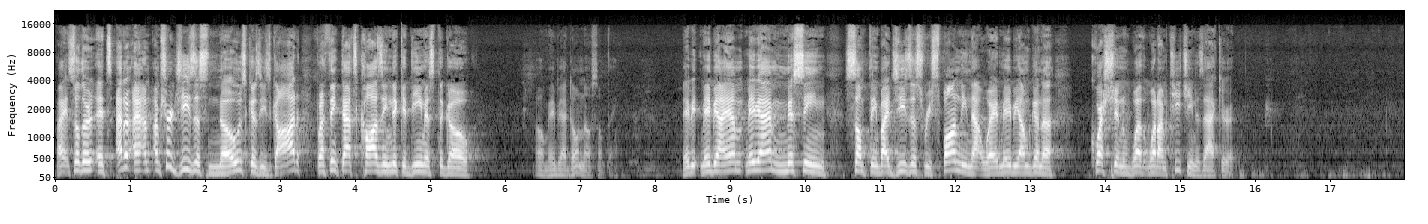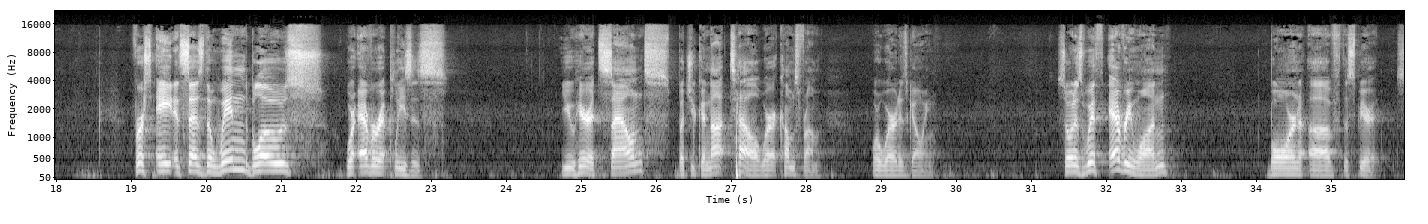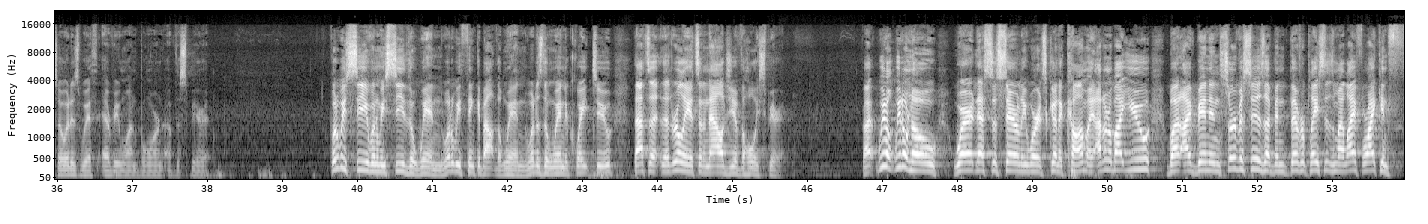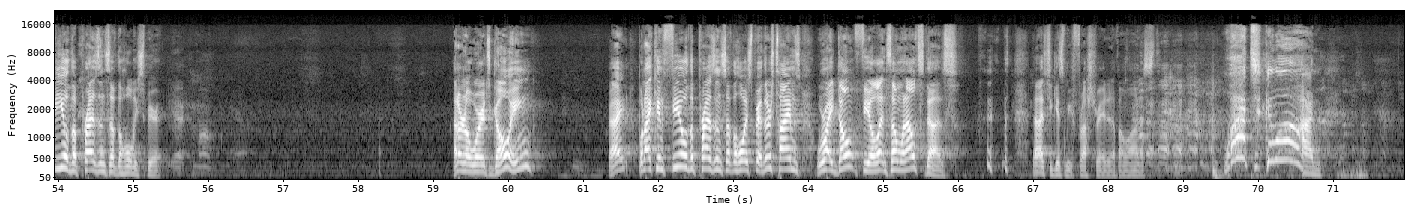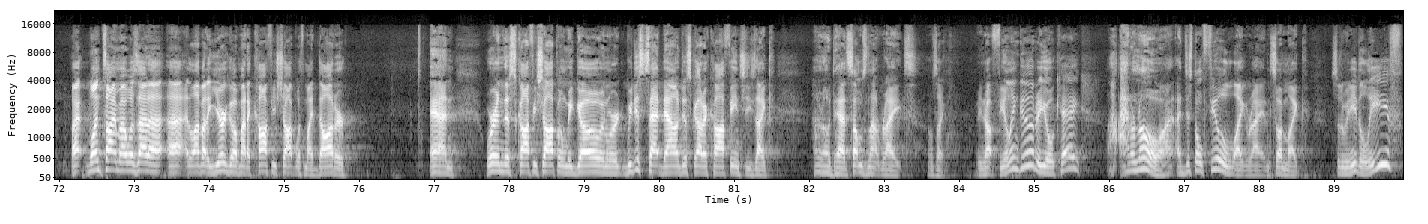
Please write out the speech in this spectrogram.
Right? So there, it's, I don't, I'm sure Jesus knows because he's God, but I think that's causing Nicodemus to go, oh, maybe I don't know something. Maybe, maybe, I am, maybe I am missing something by Jesus responding that way. Maybe I'm going to question what, what I'm teaching is accurate. Verse 8, it says, The wind blows wherever it pleases. You hear its sound, but you cannot tell where it comes from or where it is going. So it is with everyone born of the Spirit so it is with everyone born of the Spirit. What do we see when we see the wind? What do we think about the wind? What does the wind equate to? That's, a, that really it's an analogy of the Holy Spirit. Right? We don't, we don't know where necessarily where it's going to come. I, I, don't know about you, but I've been in services, I've been different places in my life where I can feel the presence of the Holy Spirit. Yeah, come on. I don't know where it's going, right? But I can feel the presence of the Holy Spirit. There's times where I don't feel it and someone else does. that actually gets me frustrated, if I'm honest. what? Come on. Right, one time I was at a, uh, about a year ago, I'm at a coffee shop with my daughter. And we're in this coffee shop and we go and we're, we just sat down, just got our coffee. And she's like, I don't know, Dad, something's not right. I was like, Are you not feeling good? Are you okay? I, I don't know. I, I just don't feel like right. And so I'm like, So do we need to leave?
